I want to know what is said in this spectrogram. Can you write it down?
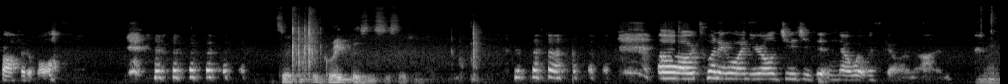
profitable. It's a, a great business decision. oh, 21 year old Gigi didn't know what was going on. Right?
